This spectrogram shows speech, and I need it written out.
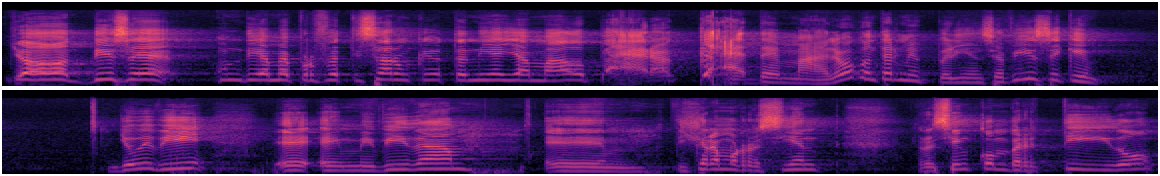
Yo, dice, un día me profetizaron que yo tenía llamado, pero qué de mal. voy a contar mi experiencia. Fíjese que yo viví eh, en mi vida, eh, dijéramos recién, recién convertido,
